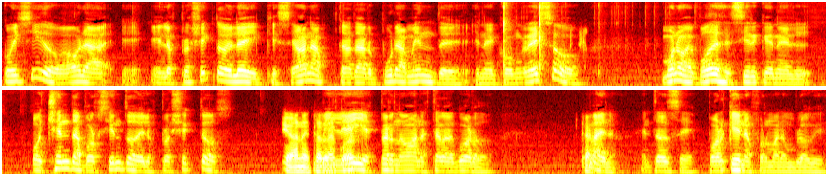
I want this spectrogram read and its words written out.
Coincido, ahora, eh, en los proyectos de ley que se van a tratar puramente en el Congreso, vos no me podés decir que en el 80% de los proyectos Sí, van a estar de ley y Esper no van a estar de acuerdo. Claro. Bueno, entonces, ¿por qué no formar un bloque?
